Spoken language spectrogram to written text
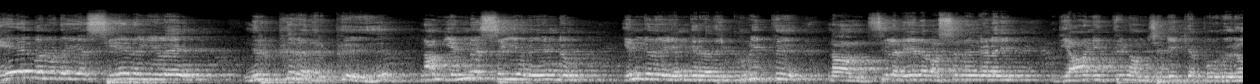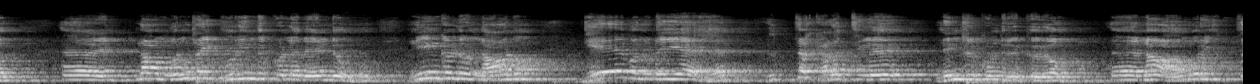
தேவனுடைய சேனையிலே நிற்கிறதற்கு நாம் என்ன செய்ய வேண்டும் என்கிற என்கிறதை குறித்து நாம் சில வேத வசனங்களை தியானித்து நாம் செபிக்க போகிறோம். நாம் ஒன்றை புரிந்து கொள்ள வேண்டும். நீங்களும் நானும் தேவனுடைய யுத்த களத்திலே நின்று கொண்டிருக்கிறோம். நாம் ஒரு யுத்த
